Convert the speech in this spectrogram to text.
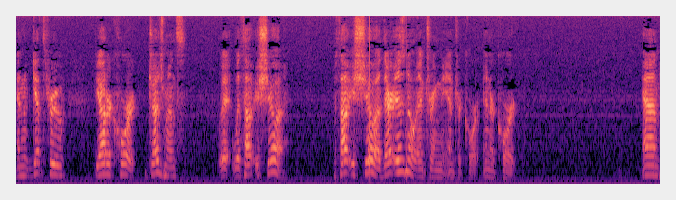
and get through the outer court judgments without Yeshua. Without Yeshua, there is no entering the inner court. Inner court. And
